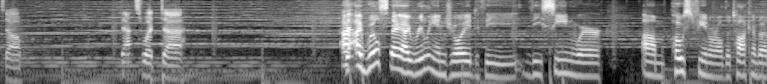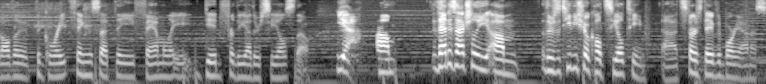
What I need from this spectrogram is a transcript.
So that's what. Uh, I, I will say I really enjoyed the the scene where um, post funeral they're talking about all the the great things that the family did for the other seals though. yeah, Um, that is actually um, there's a TV show called SEAL Team. Uh, it stars David Boreanaz,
